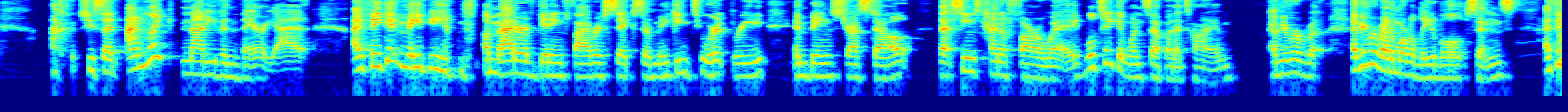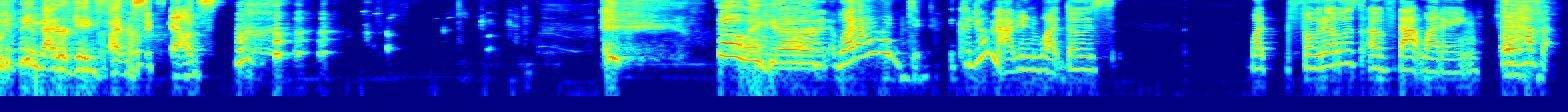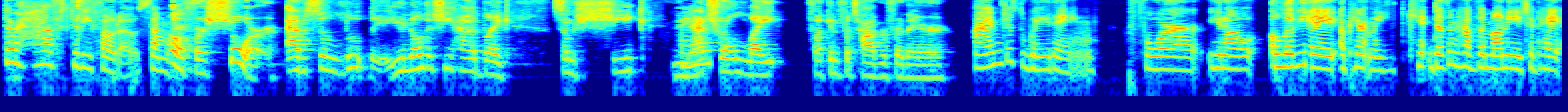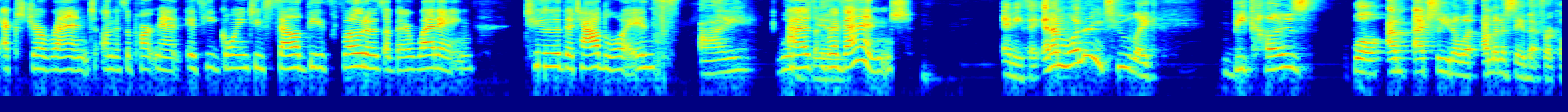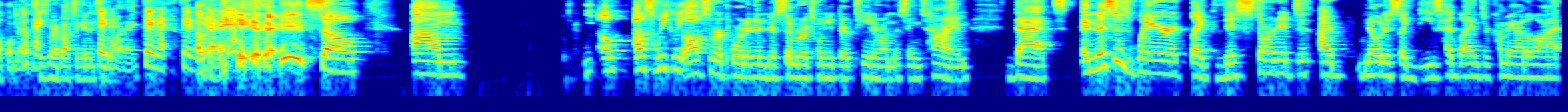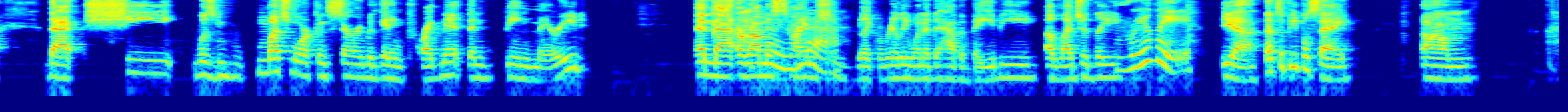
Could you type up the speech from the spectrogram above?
she said, I'm like not even there yet. I think it may be a matter of getting five or six or making two or three and being stressed out. That seems kind of far away. We'll take it one step at a time. Have you ever re- have you ever read a more relatable sentence? I think it'd be a matter of getting five or six counts. oh my, Oh god. What I would d- could you imagine what those what photos of that wedding? There Oh. have there have to be photos somewhere. Oh, for sure. Absolutely. You know that she had like some chic, natural light fucking photographer there. I'm just waiting for you know Olivier apparently can't doesn't have the money to pay extra rent on this apartment. Is he going to sell these photos of their wedding to the tabloids I as give revenge? Anything. And I'm wondering too, like, because well, I'm actually, you know what? I'm gonna save that for a couple minutes Okay. because we're about to get into Save the it, wedding. save it, save it. save it. Okay. so, um, oh, Us Weekly also reported in December of 2013, around the same time, that, and this is where like this started to, I noticed like these headlines are coming out a lot, that she was much more concerned with getting pregnant than being married. And that around this time, that. she like really wanted to have a baby, allegedly. Really? Yeah, that's what people say. Um,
